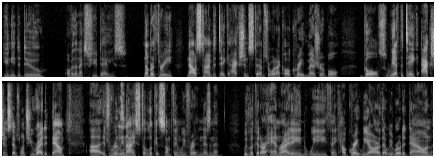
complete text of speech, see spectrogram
you need to do over the next few days. Number three, now it's time to take action steps, or what I call create measurable goals. We have to take action steps. Once you write it down, uh, it's really nice to look at something we've written, isn't it? We look at our handwriting, we think how great we are that we wrote it down.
